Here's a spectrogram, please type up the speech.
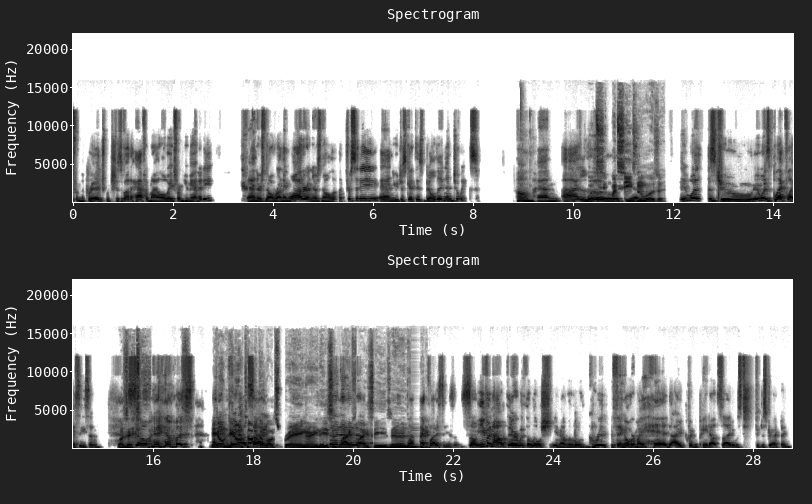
from the bridge, which is about a half a mile away from humanity. And there's no running water and there's no electricity, and you just get this building in two weeks. Oh my. And I What, love what season was it? It was June. It was black fly season. Was it? So it was. they don't. They don't talk about spring or anything. This No, is no, black no, no. fly season. and- black fly season. So even out there with the little, sh- you know, little grid thing over my head, I couldn't paint outside. It was too distracting.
